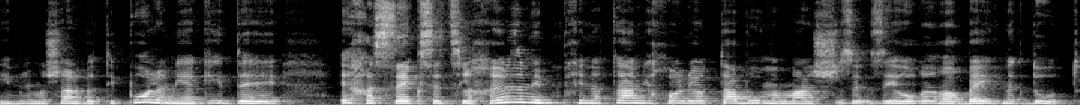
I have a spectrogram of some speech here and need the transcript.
אם למשל בטיפול אני אגיד אה, איך הסקס אצלכם, זה מבחינתם יכול להיות טאבו ממש, זה, זה יעורר הרבה התנגדות.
